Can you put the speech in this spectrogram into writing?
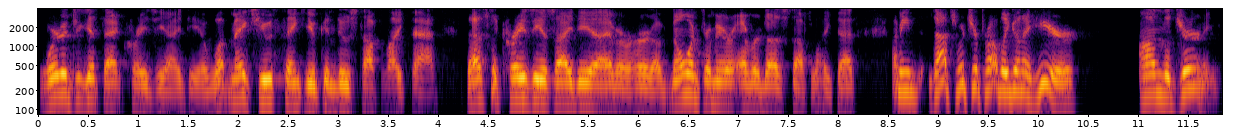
where did you get that crazy idea? What makes you think you can do stuff like that? That's the craziest idea I ever heard of. No one from here ever does stuff like that. I mean, that's what you're probably going to hear on the journey.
